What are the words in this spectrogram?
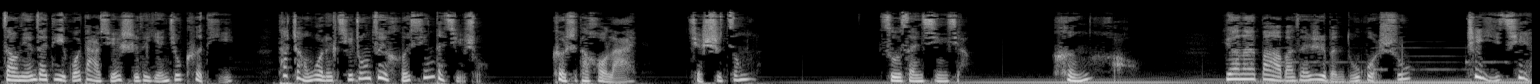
早年在帝国大学时的研究课题，他掌握了其中最核心的技术，可是他后来。却失踪了。苏三心想：“很好，原来爸爸在日本读过书，这一切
